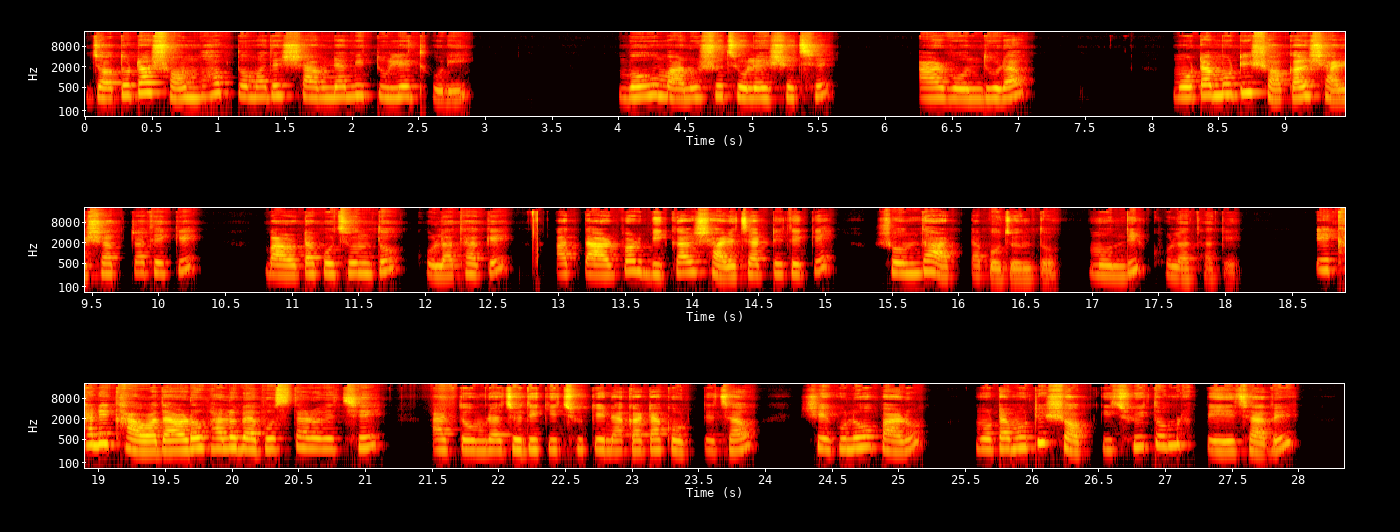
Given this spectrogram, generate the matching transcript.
যতটা সম্ভব তোমাদের সামনে আমি তুলে ধরি। বহু মানুষও চলে এসেছে। আর বন্ধুরা, মোটামুটি সকাল সাড়ে সাতটা থেকে বারোটা পর্যন্ত খোলা থাকে আর তারপর বিকাল সাড়ে চারটে থেকে সন্ধ্যা আটটা পর্যন্ত মন্দির খোলা থাকে। এখানে খাওয়া দাওয়ারও ভালো ব্যবস্থা রয়েছে। আর তোমরা যদি কিছু কেনাকাটা করতে চাও, সেগুলোও পারো। মোটামুটি সব কিছুই তোমরা পেয়ে যাবে।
